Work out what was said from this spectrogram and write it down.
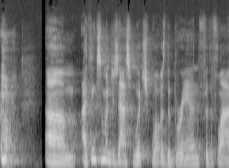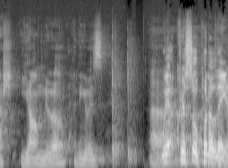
um, I think someone just asked which what was the brand for the Flash Yong Nuo. I think it was. Uh, We, Crystal put a link.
